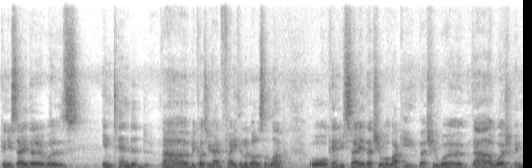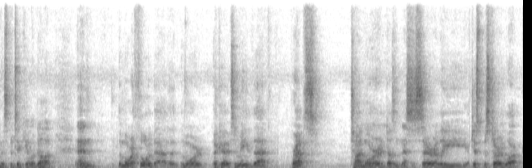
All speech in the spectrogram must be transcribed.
Can you say that it was intended uh, because you had faith in the goddess of luck? Or can you say that you were lucky that you were uh, worshipping this particular god? And the more I thought about it, the more it occurred to me that perhaps Tymora doesn't necessarily just bestow luck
